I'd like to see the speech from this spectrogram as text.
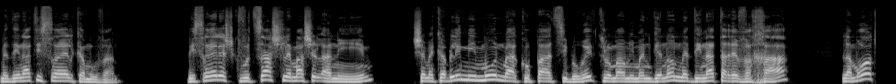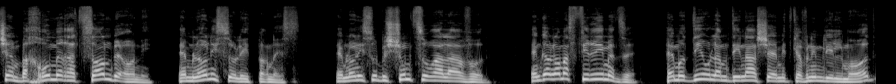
מדינת ישראל כמובן. בישראל יש קבוצה שלמה של עניים, שמקבלים מימון מהקופה הציבורית, כלומר ממנגנון מדינת הרווחה, למרות שהם בחרו מרצון בעוני, הם לא ניסו להתפרנס. הם לא ניסו בשום צורה לעבוד. הם גם לא מסתירים את זה. הם הודיעו למדינה שהם מתכוונים ללמוד,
